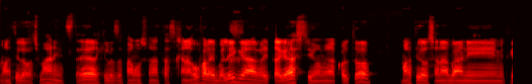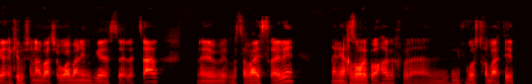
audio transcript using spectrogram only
אמרתי לו, תשמע, אני מצטער, כאילו זו פעם ראשונה אתה שחקן אהוב עליי בליגה, והתרגשתי, הוא אומר, הכל טוב, אמרתי לו, שנה הבאה אני מתגייס, כאילו שנה הבאה, שבוע הבא אני מתגייס אה, לצה"ל, אה, בצבא הישראלי, אני אחזור לפה אחר כך ונפגוש אותך בעתיד.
